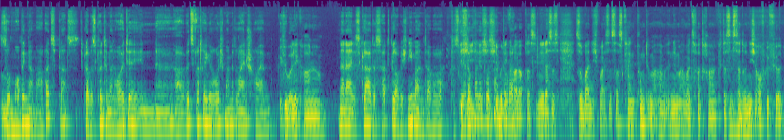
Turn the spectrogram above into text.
So Hm. Mobbing am Arbeitsplatz? Ich glaube, das könnte man heute in äh, Arbeitsverträge ruhig mal mit reinschreiben. Ich überlege gerade. Nein, nein, ist klar, das hat, glaube ich, niemand, aber das wäre doch mal ich, ich, ich interessant, überlege gerade, ob das. Nee, das ist, soweit ich weiß, ist das kein Punkt im, in dem Arbeitsvertrag. Das ist da Mhm. drin nicht aufgeführt.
